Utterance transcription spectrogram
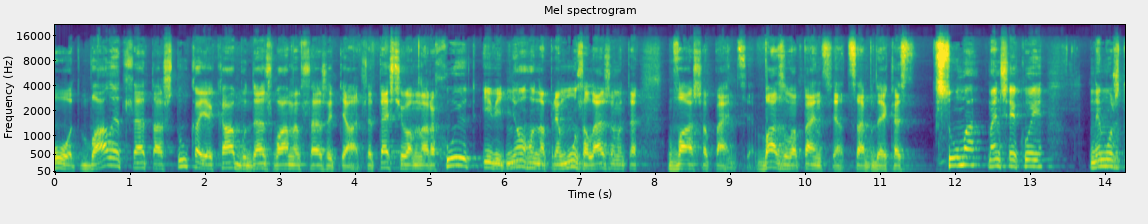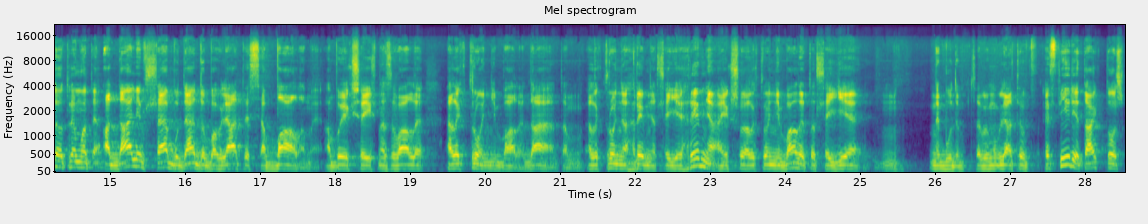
От, бали це та штука, яка буде з вами все життя. Це те, що вам нарахують, і від нього напряму залежатиме ваша пенсія. Базова пенсія це буде якась сума, менше якої не можете отримати, а далі все буде додатися балами. Або якщо їх називали електронні бали. Да? Там електронна гривня це є гривня, а якщо електронні бали, то це є. Не будемо це вимовляти в ефірі. Так, тож.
